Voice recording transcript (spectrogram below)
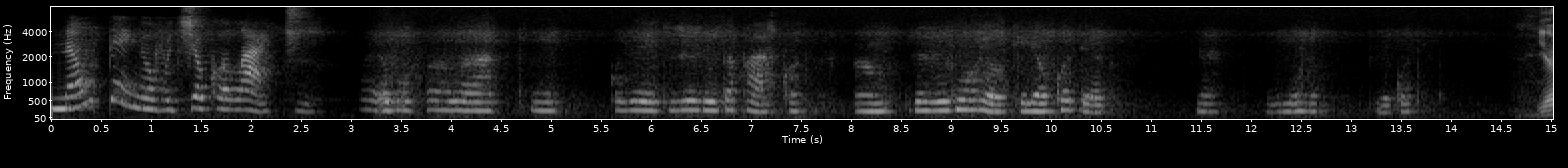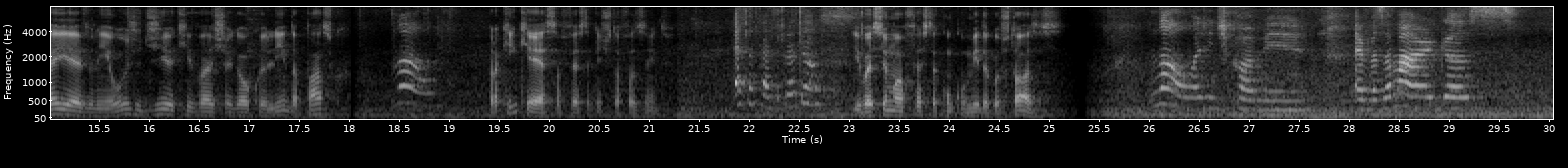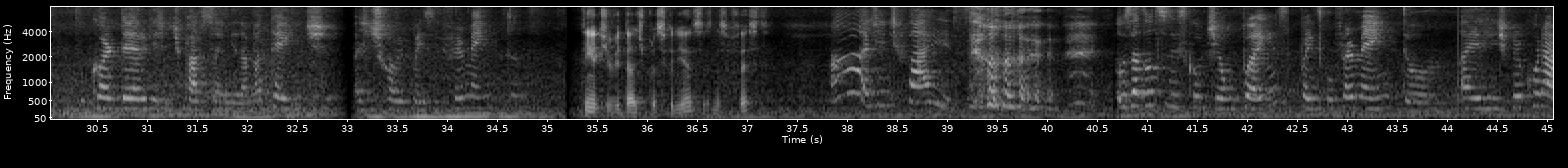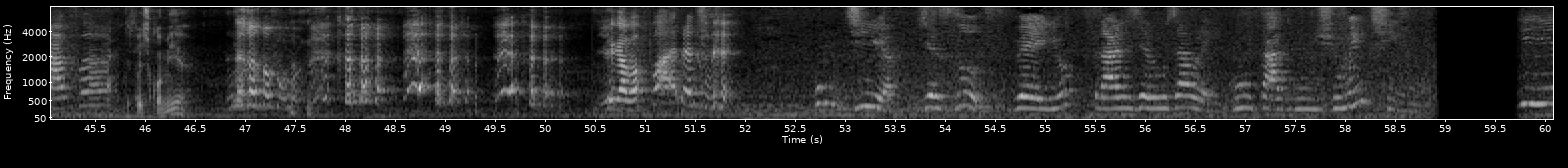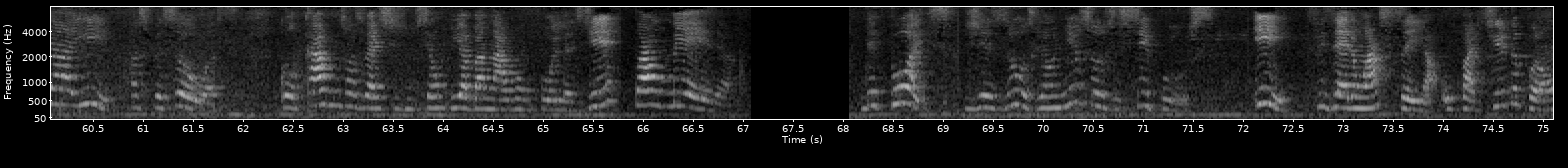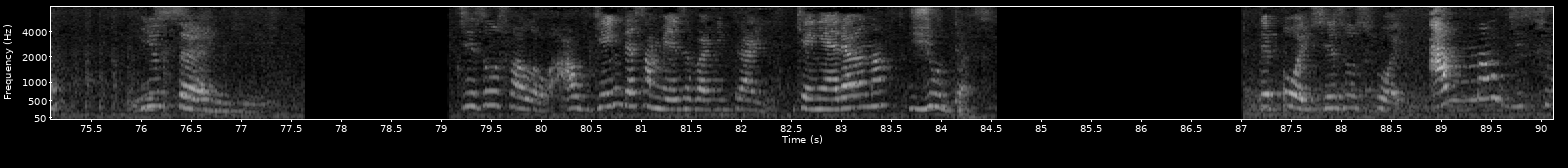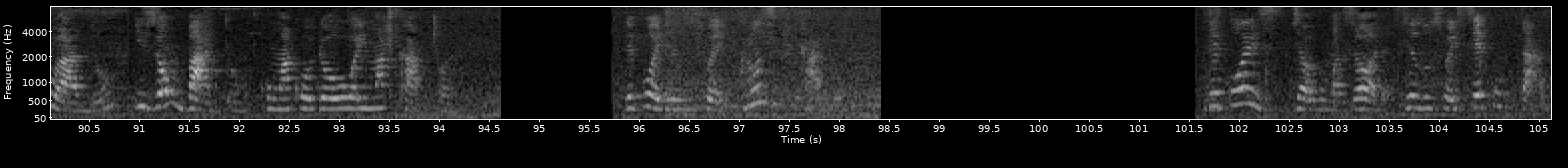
Não tem ovo de chocolate. Eu vou falar que coisa de Jesus da Páscoa. Um, Jesus morreu, que ele é o cordeiro. Né? Ele morreu, que ele é o cordeiro. E aí, Evelyn, é hoje o dia que vai chegar o coelhinho da Páscoa? Não, Pra quem que é essa festa que a gente tá fazendo? essa festa é pra Deus. E vai ser uma festa com comida gostosas? Não, a gente come ervas amargas, cordeiro que a gente passa sangue na batente, a gente come pães sem fermento. Tem atividade para as crianças nessa festa? Ah, a gente faz. Os adultos escondiam pães, pães com fermento. Aí a gente procurava. Depois comia? Não! Jogava fora, né? Um dia, Jesus veio para Jerusalém, montado num jumentinho. As pessoas colocavam suas vestes no chão e abanavam folhas de palmeira. Depois, Jesus reuniu seus discípulos e fizeram a ceia, o partir do pão e o sangue. Jesus falou: Alguém dessa mesa vai me trair. Quem era Ana? Judas. Depois, Jesus foi amaldiçoado e zombado com uma coroa e uma capa. Depois, Jesus foi crucificado. Depois de algumas horas, Jesus foi sepultado.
